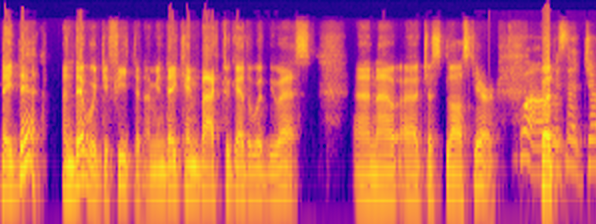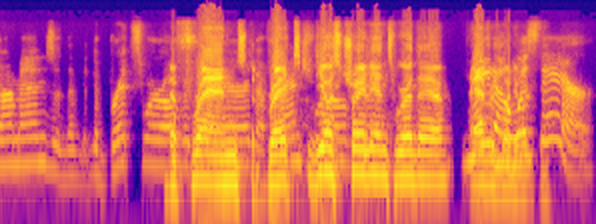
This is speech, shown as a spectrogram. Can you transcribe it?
they did and they were defeated. I mean they came back together with the us uh, now uh, just last year. Well but it was the germans and the, the brits were the french there, the, the brits the australians were there. nato Everybody was, was there.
